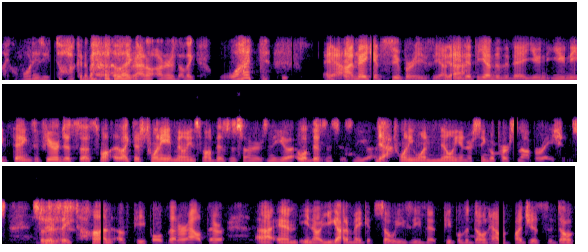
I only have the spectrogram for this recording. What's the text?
like what is he talking about? like I don't understand. Like what? Mm. And- yeah, and- I make it super easy. I Yeah. mean, at the end of the day, you you need things. If you're just a small, like there's 28 million small business owners in the U.S. Well, businesses in the U.S. Yeah. 21 million are single person operations. So there's a ton of people that are out there, uh, and you know you got to make it so easy that people that don't have budgets, that don't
